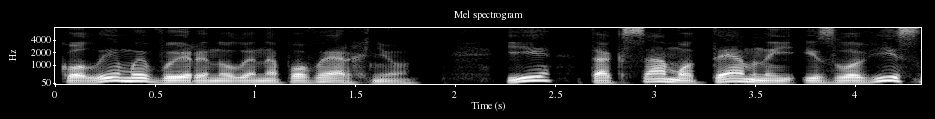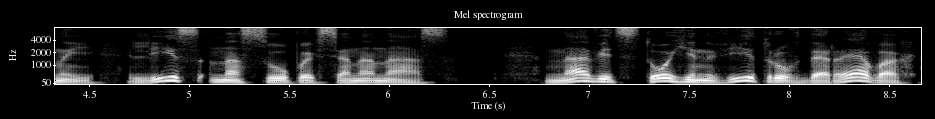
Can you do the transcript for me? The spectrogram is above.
коли ми виринули на поверхню. І, так само темний і зловісний, ліс насупився на нас. Навіть стогін вітру в деревах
